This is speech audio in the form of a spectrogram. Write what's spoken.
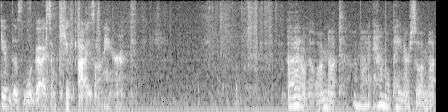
give this little guy some cute eyes on here. I don't know. I'm not I'm not an animal painter, so I'm not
